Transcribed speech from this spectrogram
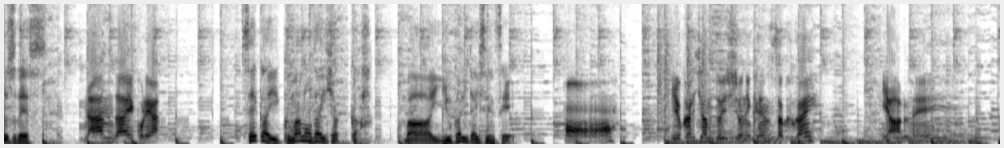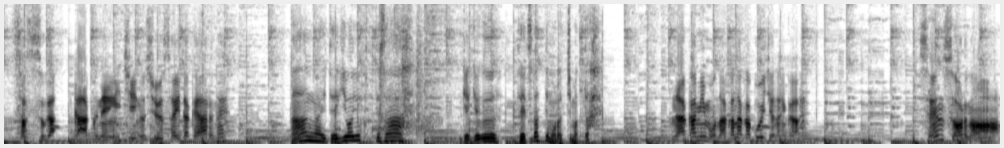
ルースです。なんだいこりゃ。世界熊野大百科。バーイゆかり大先生。はあゆかりちゃんと一緒に検索かい。やるね。さすが学年1位の秀才だけあるね。案外手際よくってさ。結局手伝ってもらっちまった。中身もなかなか濃いじゃないか。センスあるな。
